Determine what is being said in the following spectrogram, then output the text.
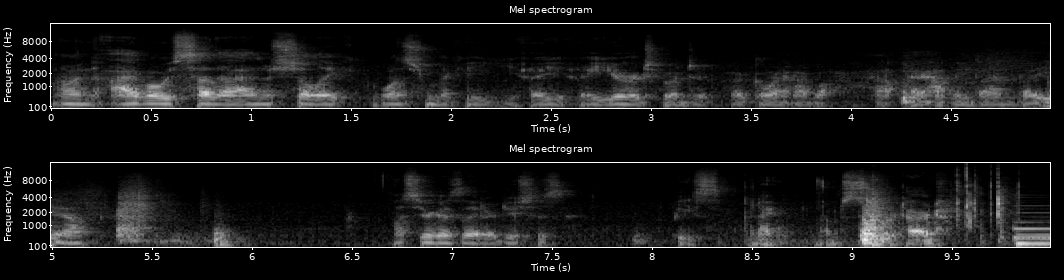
I mean, I've always said that the show, like, once from like a, a, a year or two ago I, have, I haven't done, but you know. I'll see you guys later, douches. Peace. Good night. I'm super tired.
